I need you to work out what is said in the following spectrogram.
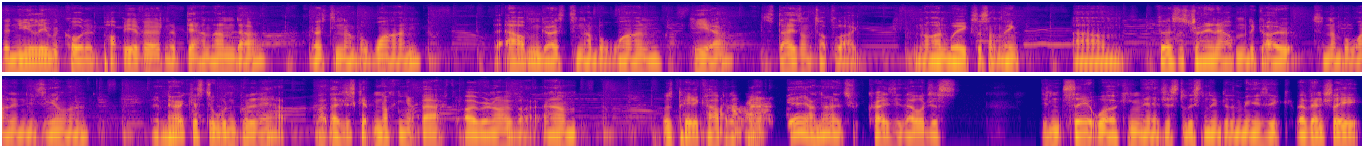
The newly recorded poppier version of Down Under goes to number one. The album goes to number one here, stays on top for like nine weeks or something. Um, first Australian album to go to number one in New Zealand, but America still wouldn't put it out. Like they just kept knocking it back over and over. Um, it was Peter Carpenter. Wow. Yeah, I know it's crazy. They were just didn't see it working there, just listening to the music. Eventually,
